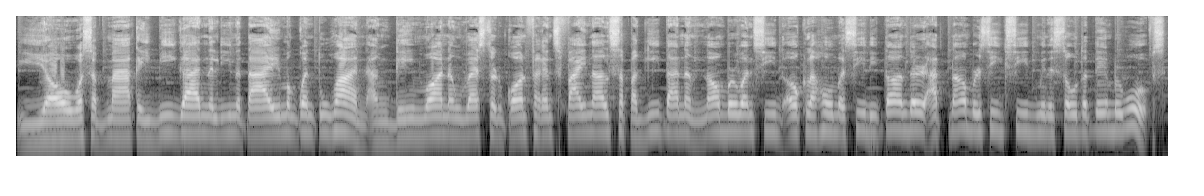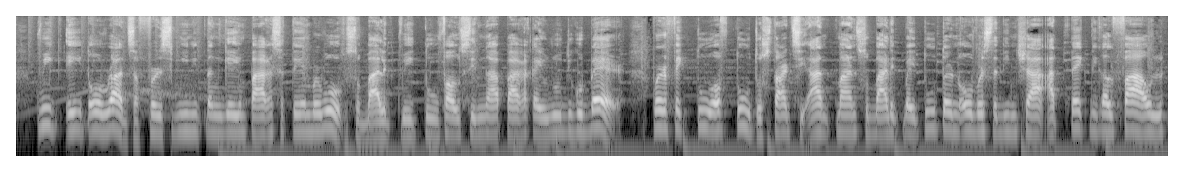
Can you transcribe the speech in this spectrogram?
Yo, what's up mga kaibigan? Nalina tayo magkwentuhan ang Game 1 ng Western Conference Finals sa pagitan ng number 1 seed Oklahoma City Thunder at number 6 seed Minnesota Timberwolves. Quick 8-0 run sa first minute ng game para sa Timberwolves, subalit quick 2 fouls din nga para kay Rudy Gobert. Perfect 2 of 2 to start si Ant-Man, subalit may 2 turnovers na din siya at technical foul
